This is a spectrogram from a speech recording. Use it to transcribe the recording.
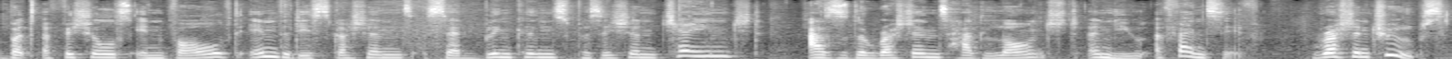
But officials involved in the discussions said Blinken's position changed as the Russians had launched a new offensive. Russian troops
